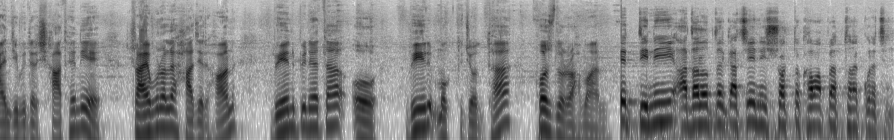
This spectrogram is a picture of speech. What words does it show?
আইনজীবীদের সাথে নিয়ে ট্রাইব্যুনালে হাজির হন বিএনপি নেতা ও বীর মুক্তিযোদ্ধা ফজলুর রহমান। তিনি আদালতের কাছে নিঃশর্ত ক্ষমা প্রার্থনা করেছেন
